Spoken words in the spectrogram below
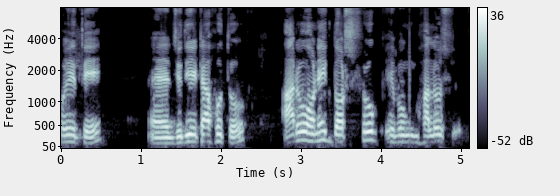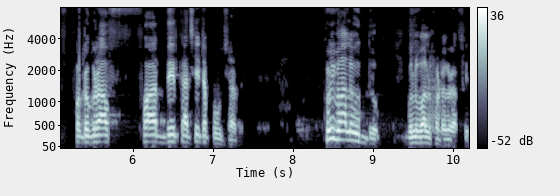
ওয়েতে যদি এটা হতো আরও অনেক দর্শক এবং ভালো ফটোগ্রাফারদের কাছে এটা পৌঁছাবে। খুবই ভালো উদ্যোগ গ্লোবাল ফটোগ্রাফি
